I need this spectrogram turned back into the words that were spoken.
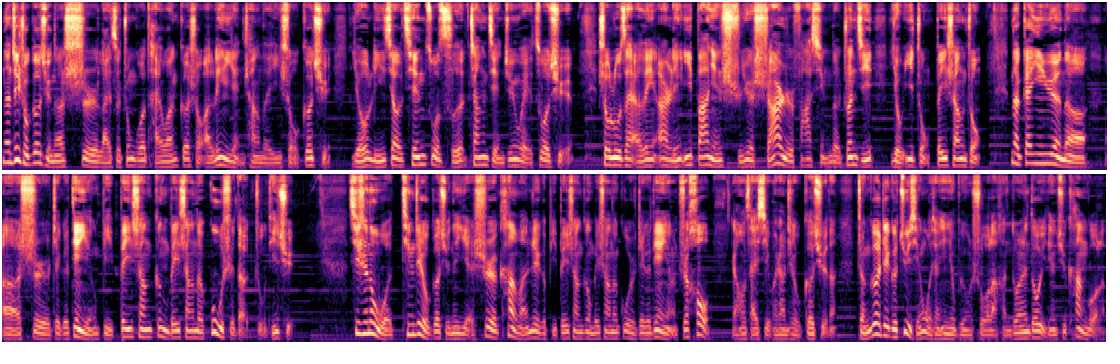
那这首歌曲呢，是来自中国台湾歌手阿令演唱的一首歌曲，由林孝谦作词，张简君伟作曲，收录在阿令二零一八年十月十二日发行的专辑《有一种悲伤》中。那该音乐呢，呃，是这个电影《比悲伤更悲伤的故事》的主题曲。其实呢，我听这首歌曲呢，也是看完这个比悲伤更悲伤的故事这个电影之后，然后才喜欢上这首歌曲的。整个这个剧情，我相信就不用说了，很多人都已经去看过了。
